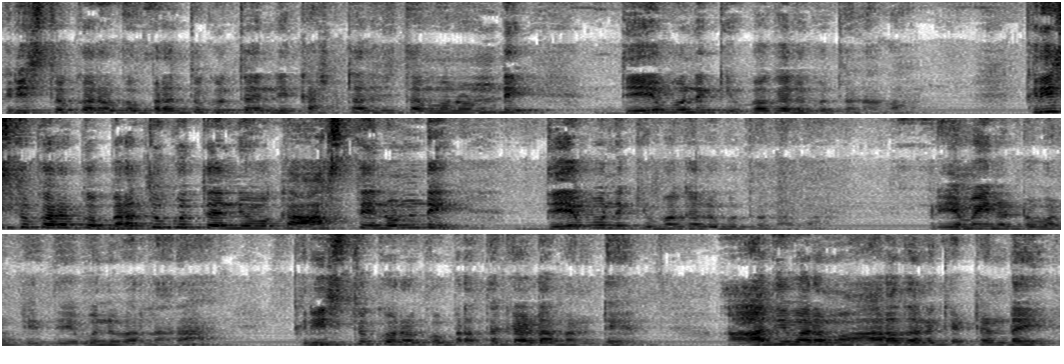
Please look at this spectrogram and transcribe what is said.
క్రీస్తు కొరకు బ్రతుకుతే నీ కష్టరహితము నుండి దేవునికి ఇవ్వగలుగుతున్నావా? క్రీస్తు కొరకు బ్రతుకుతే నీ ఒక ఆస్తి నుండి దేవునికి ఇవ్వగలుగుతున్నావా? ప్రియమైనటువంటి దేవుని వల్లారా క్రీస్తు కొరకు బ్రతకడం అంటే ఆదివారం ఆరాధనకు అటెండ్ అయి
